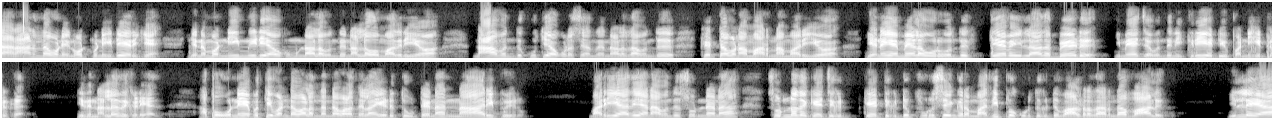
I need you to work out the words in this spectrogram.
நான் நானும் தான் உன்னை நோட் பண்ணிக்கிட்டே இருக்கேன். என்னமோ நீ மீடியாவுக்கு முன்னால் வந்து நல்லவ மாதிரியும் நான் வந்து கூத்தியா கூட சேர்ந்ததுனால தான் வந்து கெட்டவனாக மாறின மாதிரியும் இணைய மேலே ஒரு வந்து தேவையில்லாத பேடு இமேஜை வந்து நீ கிரியேட்டிவ் பண்ணிக்கிட்டு இருக்க. இது நல்லது கிடையாது. அப்போ உன்னைய பற்றி வண்டவாளம் தண்டவாளத்தை எல்லாம் எடுத்து விட்டேன்னா நாரி போயிடும் மரியாதையாக நான் வந்து சொன்னேன்னா சொன்னதை கேட்டுக்கிட்டு கேட்டுக்கிட்டு புருஷங்கிற மதிப்பை கொடுத்துக்கிட்டு வாழ்கிறதா இருந்தால் வாழு. இல்லையா?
